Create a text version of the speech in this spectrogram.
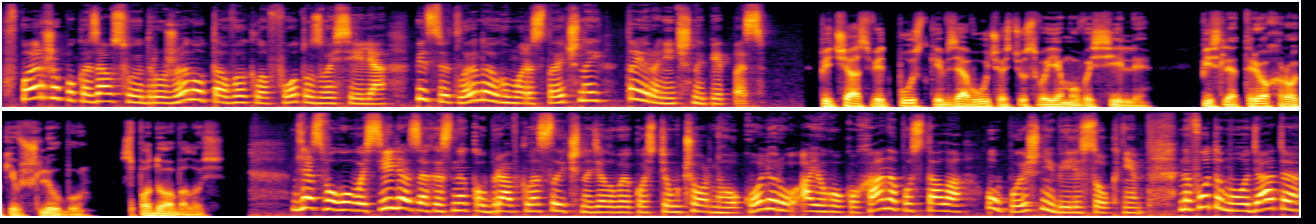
Вперше показав свою дружину та виклав фото з весілля. Під світлиною гумористичний та іронічний підпис. Під час відпустки взяв участь у своєму весіллі. Після трьох років шлюбу. Сподобалось. Для свого весілля захисник обрав класичний діловий костюм чорного кольору, а його кохана постала у пишній білій сукні. На фото молодята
